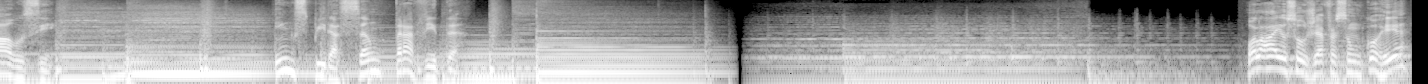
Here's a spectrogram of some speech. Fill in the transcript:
Pause. Inspiração para a vida. Olá, eu sou Jefferson Corrêa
